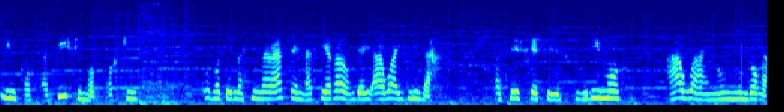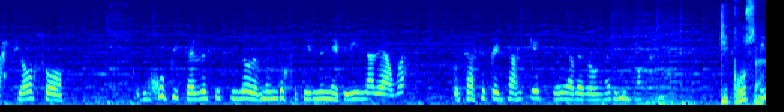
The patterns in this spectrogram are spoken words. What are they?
importantísimo porque, como te imaginarás, en la Tierra donde hay agua hay vida. Así es que si descubrimos agua en un mundo gaseoso, como Júpiter, de ese estilo de mundo que tiene neblina de agua, pues hace pensar que puede haber una ¿Qué cosa?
